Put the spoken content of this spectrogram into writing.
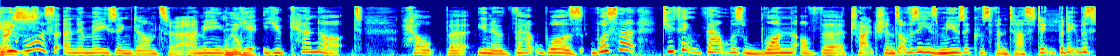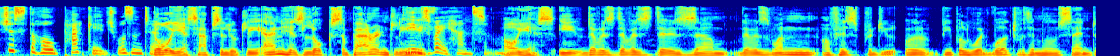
he was an amazing dancer. I mean, you, you cannot help but you know that was was that do you think that was one of the attractions? Obviously his music was fantastic but it was just the whole package wasn't it? Oh yes, absolutely, and his looks apparently. he was very handsome. Oh yes, he, there was there was there was um, there was one of his produ- uh, people who had worked with him who said,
